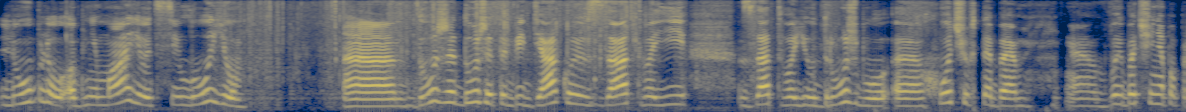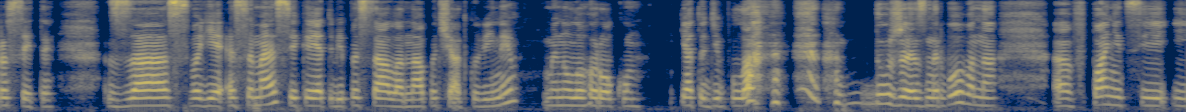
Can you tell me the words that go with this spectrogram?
люблю, обнімаю, цілую. Дуже-дуже тобі дякую за твої. За твою дружбу Е, хочу в тебе е, вибачення попросити за своє смс, яке я тобі писала на початку війни минулого року. Я тоді була дуже знервована в паніці, і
